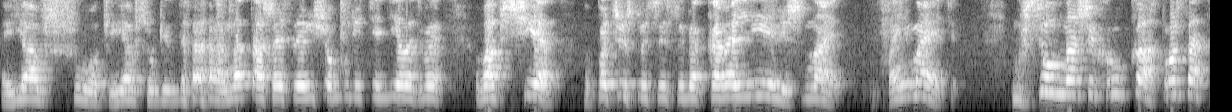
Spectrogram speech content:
я в шоке, я в шоке. Да, Наташа, если еще будете делать, вы вообще почувствуете себя королевишной. Понимаете? Все в наших руках. Просто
